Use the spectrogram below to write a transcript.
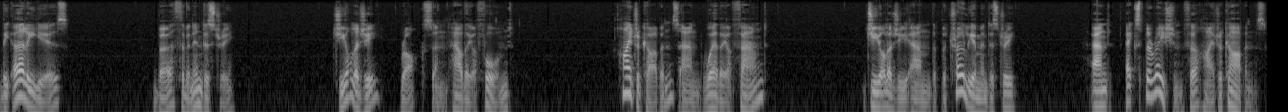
the early years, birth of an industry, geology, rocks and how they are formed, hydrocarbons and where they are found, geology and the petroleum industry, and exploration for hydrocarbons.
